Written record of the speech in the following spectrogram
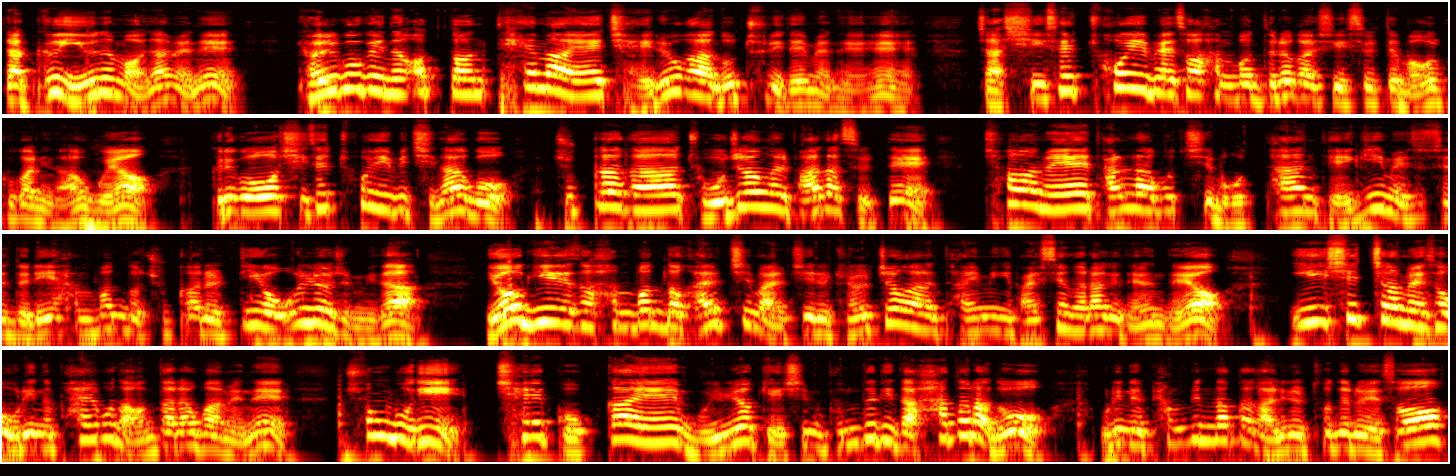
자, 그 이유는 뭐냐면은 결국에는 어떤 테마의 재료가 노출이 되면은 자 시세 초입에서 한번 들어갈 수 있을 때 먹을 구간이 나오고요. 그리고 시세 초입이 지나고 주가가 조정을 받았을 때 처음에 달라붙지 못한 대기 매수세들이 한 번 더 주가를 띄어 올려줍니다. 여기에서 한 번 더 갈지 말지를 결정하는 타이밍이 발생을 하게 되는데요. 이 시점에서 우리는 팔고 나온다라고 하면은 충분히 최고가에 물려 계신 분들이다 하더라도 우리는 평균 단가 관리를 토대로 해서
